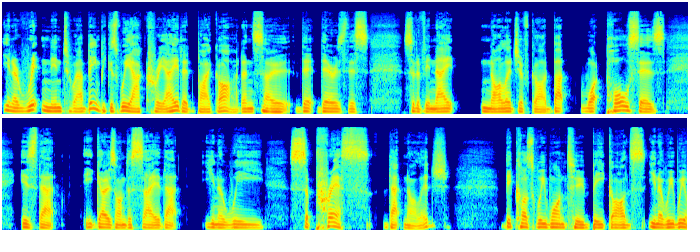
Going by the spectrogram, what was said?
you know, written into our being because we are created by God. And so mm-hmm. there, there is this sort of innate knowledge of God. But what Paul says is that he goes on to say that, you know, we suppress that knowledge because we want to be gods, you know, we, we,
